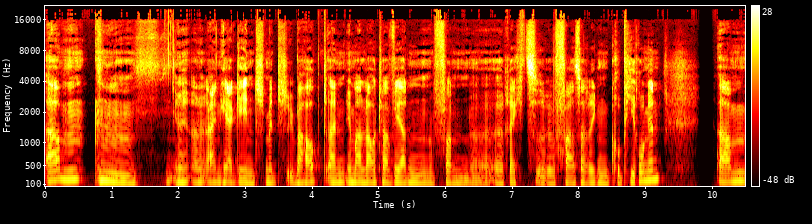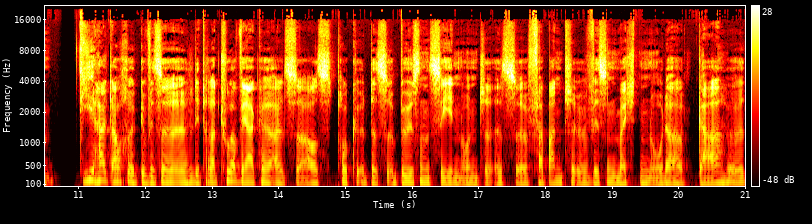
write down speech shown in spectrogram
Ähm, Äh, einhergehend mit überhaupt ein immer lauter werden von äh, rechtsfaserigen Gruppierungen, ähm, die halt auch äh, gewisse Literaturwerke als Ausdruck des Bösen sehen und es äh, verbannt wissen möchten oder gar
